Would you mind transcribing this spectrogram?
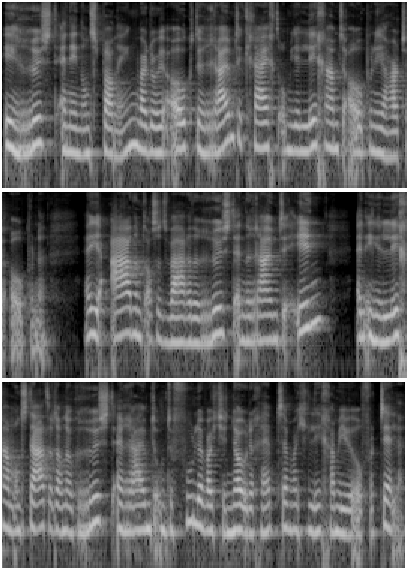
in rust en in ontspanning, waardoor je ook de ruimte krijgt om je lichaam te openen, je hart te openen. je ademt als het ware de rust en de ruimte in. En in je lichaam ontstaat er dan ook rust en ruimte om te voelen wat je nodig hebt en wat je lichaam je wil vertellen.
